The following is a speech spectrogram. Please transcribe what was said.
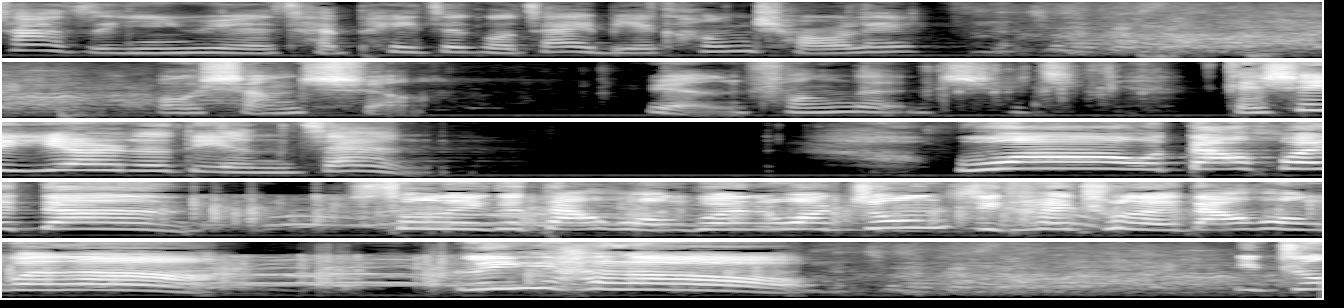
啥子音乐才配这个再别康桥嘞？我想起了远方的寂静。感谢一二的点赞。哇，我大坏蛋送了一个大皇冠，哇，终极开出来大皇冠了，厉害喽！你终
